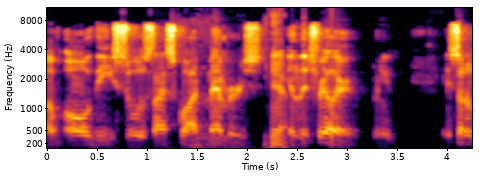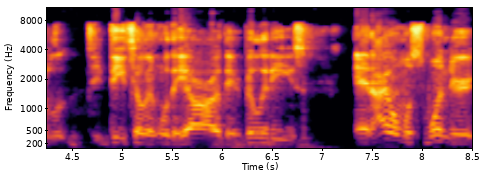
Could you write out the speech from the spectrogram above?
of all the Suicide Squad members Yeah. in the trailer. I mean, it's sort of de- detailing who they are, their abilities. And I almost wonder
